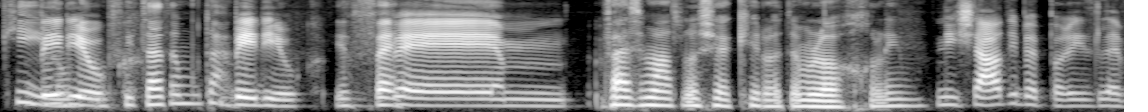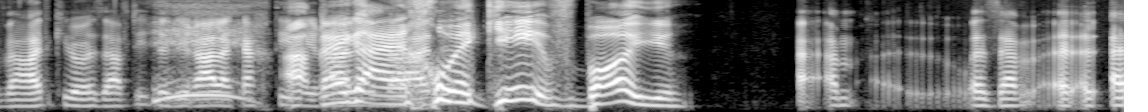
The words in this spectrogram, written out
כאילו. בדיוק. מפיצת המותג. בדיוק. יפה. ונשארתי ואז אמרת לו שכאילו אתם לא יכולים. בפריז לבד, כאילו עזבתי את הדירה, לקחתי אה, דירה לבד. רגע, איך הוא הגיב? בואי. אה, אה, עזב, אה, אה,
